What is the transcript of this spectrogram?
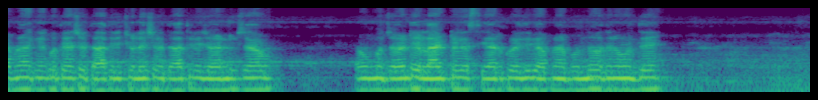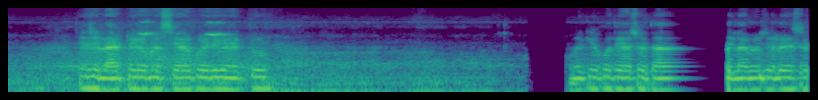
আপনারা কে কোথায় আছো, তাড়াতাড়ি চলে এসো, তাড়াতাড়ি জয়েন্ট হয়ে যাও। এবং জয়েন্ট হয়ে লাইভটাকে শেয়ার করে দিবে আপনার বন্ধুদের মধ্যে। ঠিক আছে লাইভটাকে আপনারা শেয়ার করে দেবেন একটু। তুমি কে কোথায় আছো? তাড়াতাড়ি লাইভে চলে এসো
